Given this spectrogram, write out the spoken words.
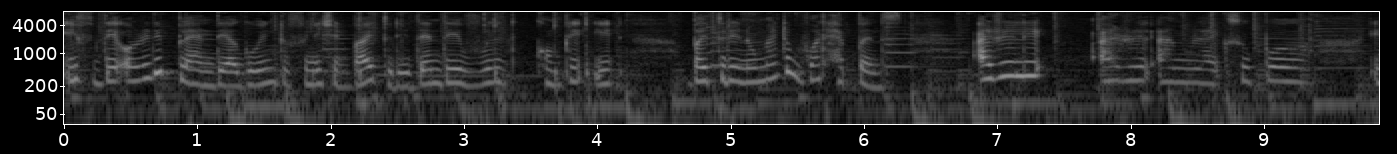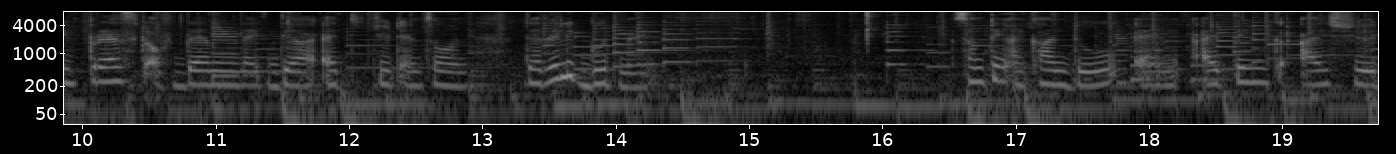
if they already plan they are going to finish it by today then they will complete it by today no matter what happens. I really i really i'm like super impressed of them like their attitude and so on. They're really good man. Something i can't do and i think i should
